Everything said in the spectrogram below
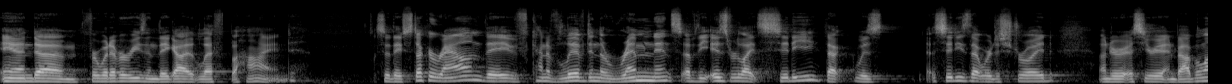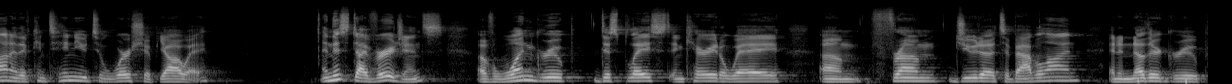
And um, for whatever reason, they got left behind. So they've stuck around. They've kind of lived in the remnants of the Israelite city that was cities that were destroyed under Assyria and Babylon, and they've continued to worship Yahweh. And this divergence of one group displaced and carried away um, from Judah to Babylon, and another group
